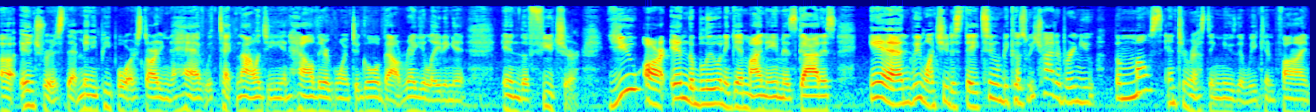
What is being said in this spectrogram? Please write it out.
uh, interest that many people are starting to have with technology and how they're going to go about regulating it in the future. You are in the Bleiu, and again, my name is Goddess, and we want you to stay tuned because we try to bring you the most interesting news that we can find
